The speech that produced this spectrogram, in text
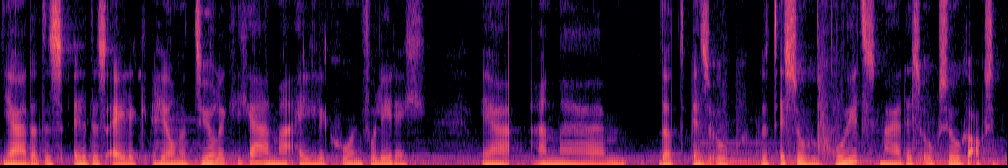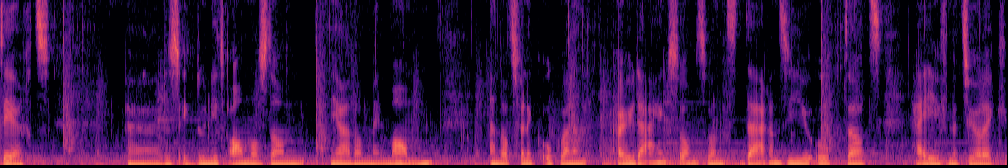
ja, dat is, het is eigenlijk heel natuurlijk gegaan, maar eigenlijk gewoon volledig. Ja, en uh, dat is ook, dat is zo gegroeid, maar het is ook zo geaccepteerd. Uh, dus ik doe niet anders dan, ja, dan mijn man. En dat vind ik ook wel een uitdaging soms, want daarin zie je ook dat hij heeft natuurlijk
